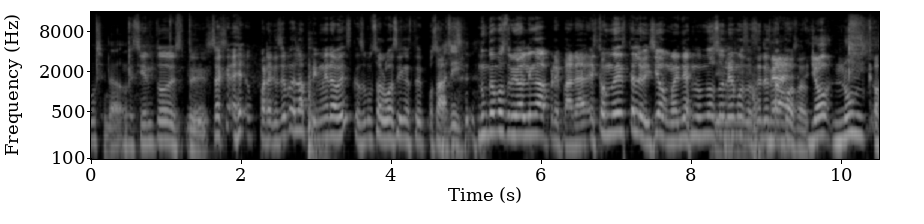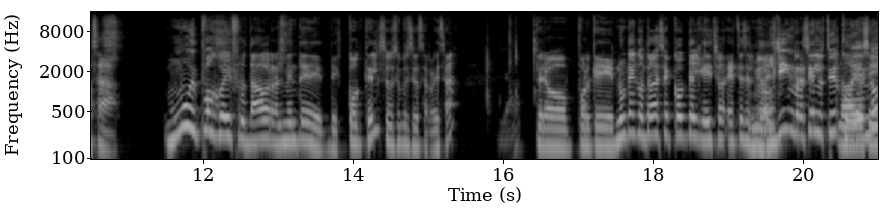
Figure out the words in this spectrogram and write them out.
Emocionado. Me siento, este... o sea, que, eh, para que sepas, es la primera vez que hacemos algo así en este... O sea, Así. nunca hemos traído a alguien a preparar... Esto no es televisión, mañana no, solemos hacer estas cosas. Yo nunca, o sea, muy poco he disfrutado realmente de, de cóctel. Solo siempre he sido cerveza. Ya. Pero porque nunca he encontrado ese cóctel que he dicho, este es el mío. No. El gin recién lo estoy No, descubriendo.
